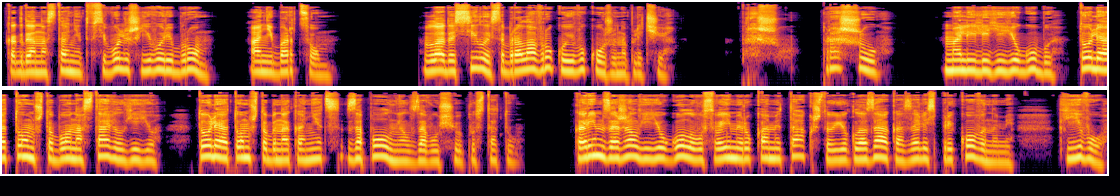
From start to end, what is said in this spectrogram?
Когда она станет всего лишь его ребром, а не борцом. Влада силой собрала в руку его кожу на плече. «Прошу, прошу», — молили ее губы, то ли о том, чтобы он оставил ее, то ли о том, чтобы, наконец, заполнил зовущую пустоту. Карим зажал ее голову своими руками так, что ее глаза оказались прикованными к его,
